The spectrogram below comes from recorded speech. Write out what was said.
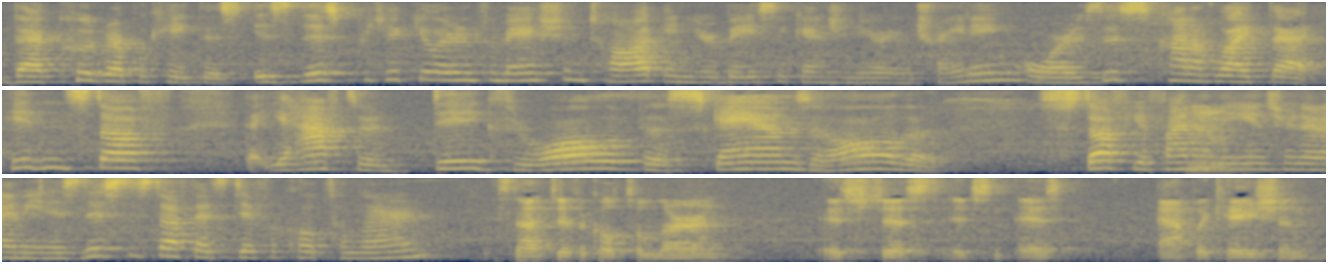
that could replicate this? Is this particular information taught in your basic engineering training, or is this kind of like that hidden stuff that you have to dig through all of the scams and all the stuff you find mm. on the mm. internet? I mean, is this the stuff that's difficult to learn? It's not difficult to learn. It's just it's as application.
